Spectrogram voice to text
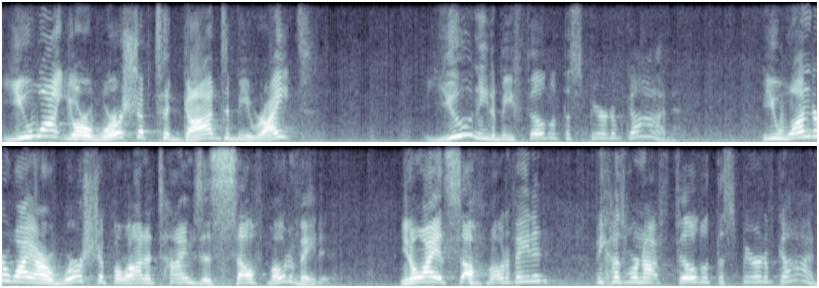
you want your worship to God to be right, you need to be filled with the Spirit of God. You wonder why our worship a lot of times is self motivated. You know why it's self motivated? Because we're not filled with the Spirit of God.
